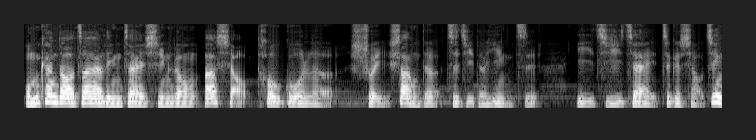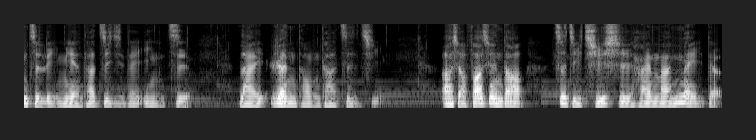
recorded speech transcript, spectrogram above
我们看到张爱玲在形容阿小透过了水上的自己的影子。以及在这个小镜子里面，他自己的影子来认同他自己。阿小发现到自己其实还蛮美的，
